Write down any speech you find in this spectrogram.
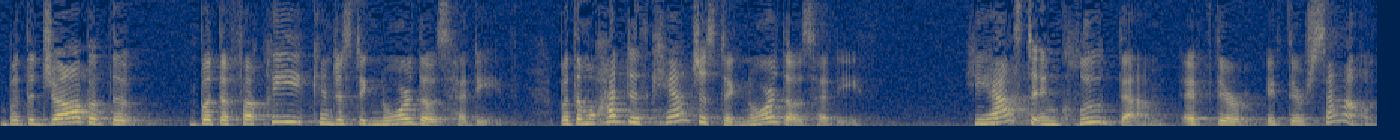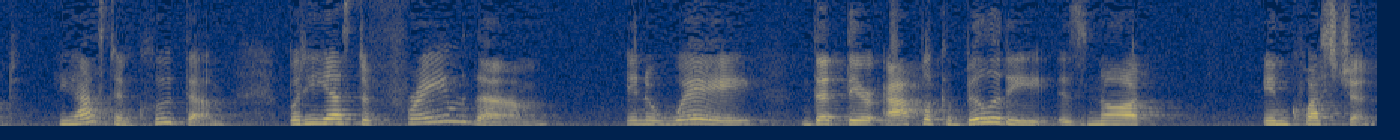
But the job of the, but the faqih can just ignore those hadith. But the muhaddith can't just ignore those hadith. He has to include them if they're, if they're sound. He has to include them. But he has to frame them in a way that their applicability is not in question.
